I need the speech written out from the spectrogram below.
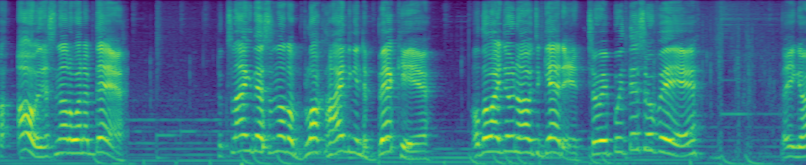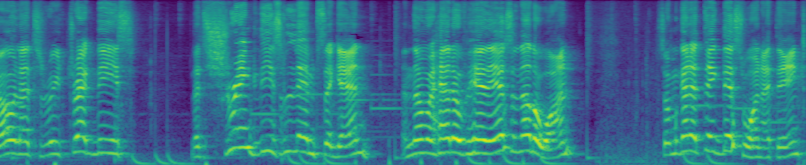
Uh, oh, there's another one up there. Looks like there's another block hiding in the back here. Although I don't know how to get it. So we put this over here. There you go. Let's retract these. Let's shrink these limbs again. And then we'll head over here. There's another one. So I'm gonna take this one, I think.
